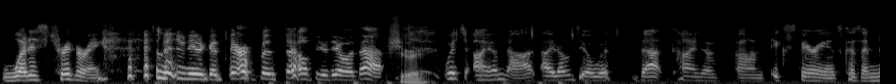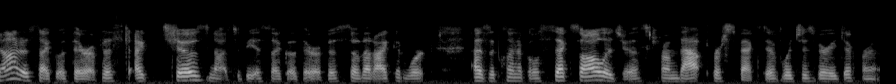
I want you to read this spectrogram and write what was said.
what is triggering? And then you need a good therapist to help you deal with that. Sure. Which i am not. I don't deal with that kind of um, experience because i'm not a psychotherapist. I chose not to be a psychotherapist so that i could work as a clinical sexologist from that perspective which is very different.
